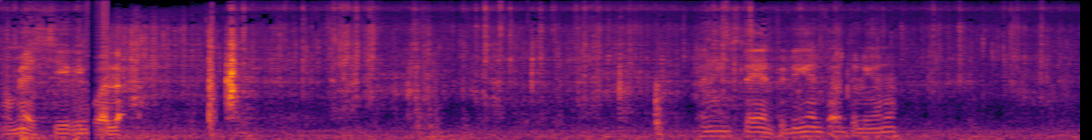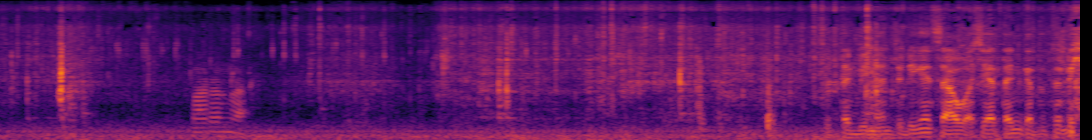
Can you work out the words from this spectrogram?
mamaya siring wala. Anong isda yan? Tulingan pa tulingan mo Para nga. Tabi ng tulingan sawa siya tan katutuloy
